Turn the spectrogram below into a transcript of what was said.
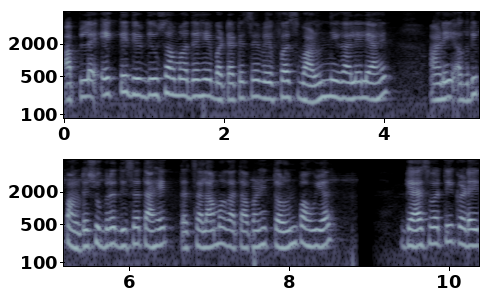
आपल्या एक ते दीड दिवसामध्ये हे बटाट्याचे वेफर्स वाळून निघालेले आहेत. आणि अगदी पांढरे शुभ्र दिसत आहेत. तर चला मग आता आपण हे तळून पाहूयात. गॅसवरती कढईत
